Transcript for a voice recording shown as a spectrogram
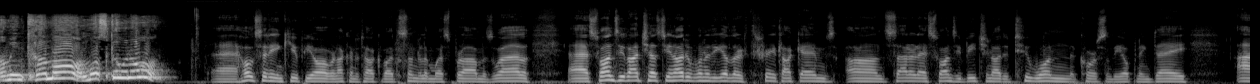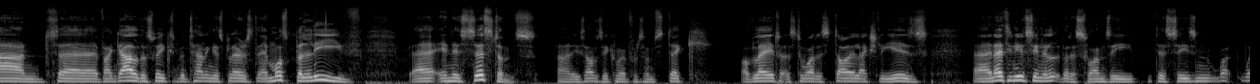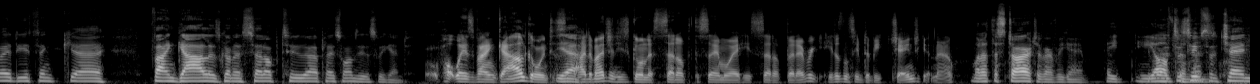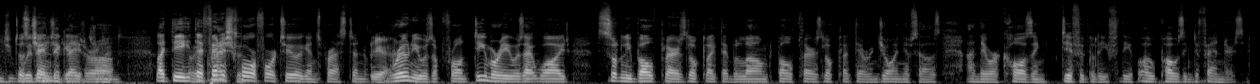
I mean, come on, what's going on? Uh, Hull City and QPR, we're not going to talk about Sunderland, West Brom as well. Uh, Swansea, Manchester United, one of the other three o'clock games on Saturday. Swansea beat United 2 1, of course, on the opening day. And uh, Van Gaal this week has been telling his players they must believe uh, in his systems. And he's obviously come in for some stick of late as to what his style actually is. Uh, Nathan, you've seen a little bit of Swansea this season. What way do you think uh, Van Gaal is going to set up to uh, play Swansea this weekend? What way is Van Gaal going to? Yeah. Set? I'd imagine he's going to set up the same way he's set up at every. He doesn't seem to be changing it now. Well, at the start of every game, he he Well, often just seems to change does change the it games, later right? on. Like they, I mean, they finished Preston- four four two against Preston. Yeah. Rooney was up front. Di Maria was out wide. Suddenly, both players looked like they belonged. Both players looked like they were enjoying themselves, and they were causing difficulty for the opposing defenders.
